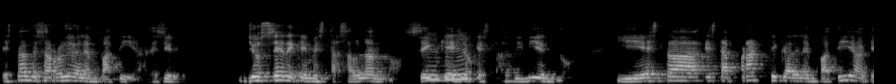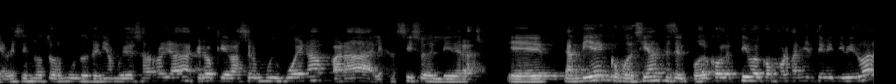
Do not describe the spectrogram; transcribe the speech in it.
está el desarrollo de la empatía, es decir, yo sé de qué me estás hablando, sé qué es lo que estás viviendo y esta, esta práctica de la empatía, que a veces no todo el mundo tenía muy desarrollada, creo que va a ser muy buena para el ejercicio del liderazgo. Eh, también, como decía antes, el poder colectivo del comportamiento individual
